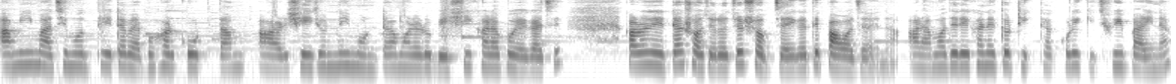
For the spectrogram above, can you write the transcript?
আমি মাঝে মধ্যে এটা ব্যবহার করতাম, আর সেই জন্যই মনটা আমার আরও বেশি খারাপ হয়ে গেছে। কারণ এটা সচরাচর সব জায়গাতে পাওয়া যায় না। আর আমাদের এখানে তো ঠিকঠাক করে কিছুই পাই না।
